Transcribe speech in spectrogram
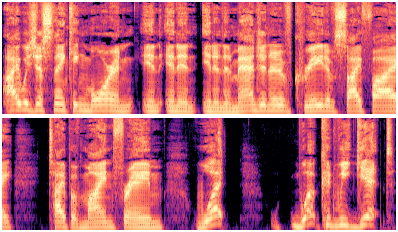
I was just thinking more in in in in an imaginative, creative sci-fi type of mind frame. What what could we get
